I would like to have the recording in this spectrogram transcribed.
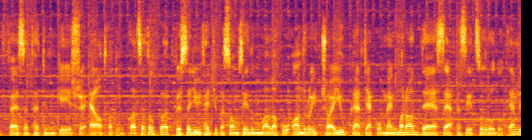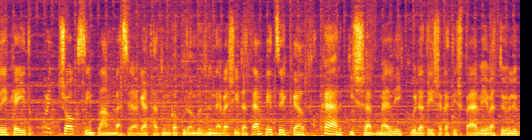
felszedhetünk és eladhatunk kacatokat, összegyűjthetjük a szomszédunkban lakó android csaj lyukkártyákon megmaradt, de szerte szétszóródott emlékeit, vagy csak szimplán beszélgethetünk a különböző nevesített NPC-kkel, akár kisebb mellékküldetéseket is felvéve tőlük.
